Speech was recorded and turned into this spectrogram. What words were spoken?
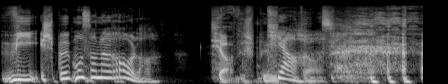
Wie spielt man so eine Rolle? Ja, wie spielt Tja. man das?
